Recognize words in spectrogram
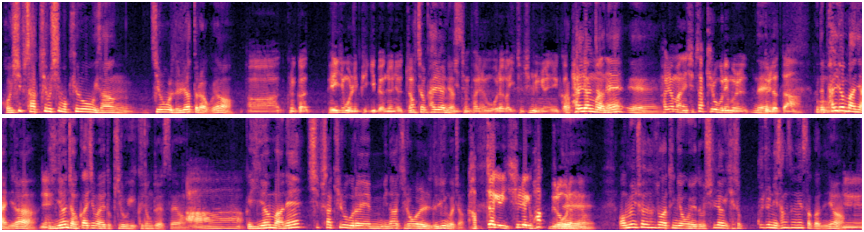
거의 14kg, 15kg 이상 기록을 늘렸더라고요. 아, 그러니까 베이징 올림픽이 몇 년이었죠? 2008년이었습니다. 2008년, 올해가 2016년이니까 그러니까 8년, 8년 전에 예. 8년 만에 14kg을 네. 늘렸다. 근데 어. 8년 만이 아니라 네. 2년 전까지만 해도 기록이 그 정도였어요. 아, 그 2년 만에 14kg이나 기록을 늘린 거죠. 갑자기 실력이 확 늘어버렸네요. 엄윤철 선수 같은 경우에도 실력이 계속 꾸준히 상승했었거든요. 예.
